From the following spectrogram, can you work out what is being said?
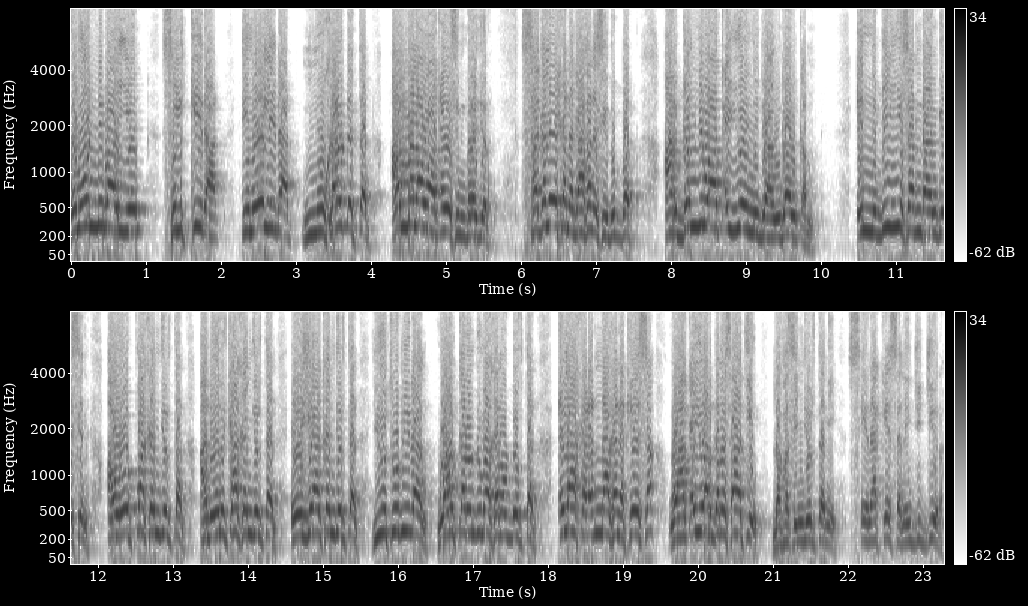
namoonni baay'een silkiidhaan imeeliidhaan nu kan hojjettan ammalaa waaqayyo isin bira jira. Sagalee kana gaafa asii dubbadhu argamni waaqayyoo inni daangaa hin qabne. inni biyyi san daangessin awurooppaa kan jirtan ameerikaa kan jirtan eeshiyaa kan jirtan yuutuubiidhaan waan kan hundumaa kan hordoftan ilaa kadhannaa kana keessa waaqayyo argama isaatiin lafa sin jirtanii seenaa keessan hin jijjiira.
